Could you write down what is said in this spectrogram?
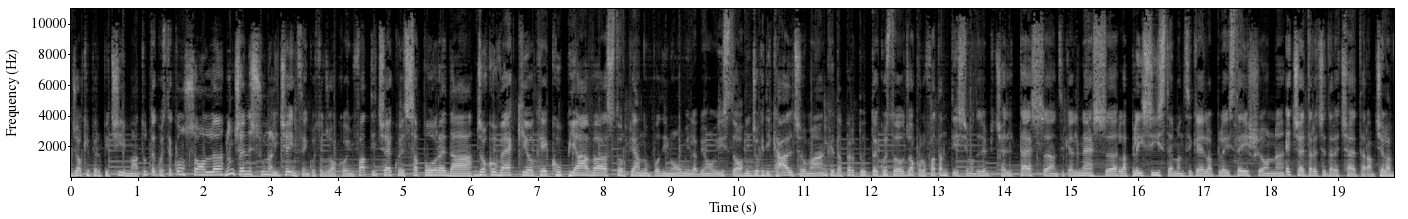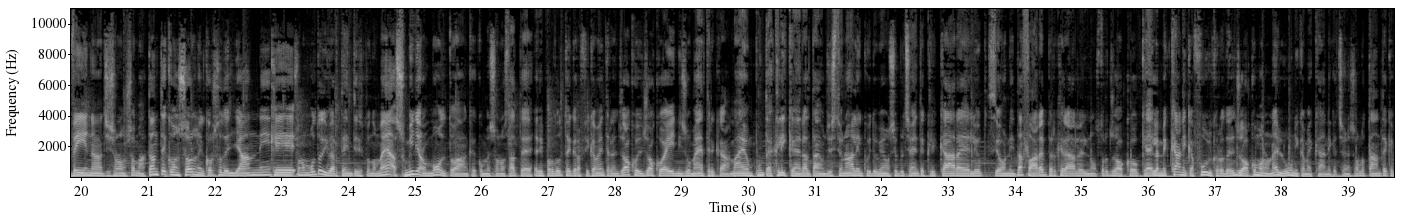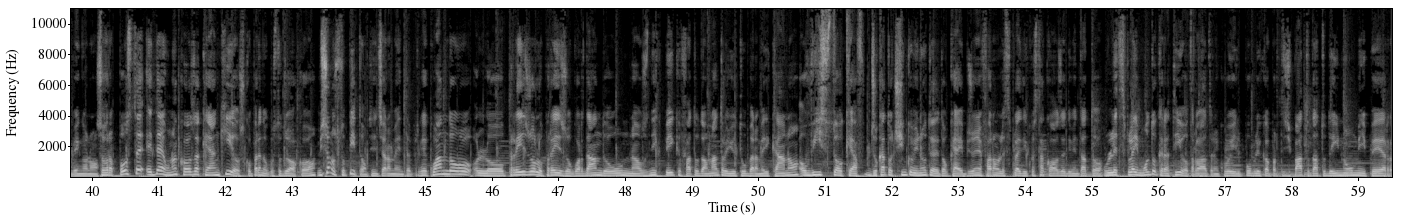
giochi per PC, ma tutte queste console non c'è nessuna licenza in questo gioco. Infatti c'è quel sapore da gioco vecchio che copiava storpiando un po' di nomi, l'abbiamo visto nei giochi di calcio, ma anche dappertutto e questo gioco lo fa tantissimo, ad esempio c'è il TES anziché il NES, la Play System anziché la PlayStation, eccetera eccetera eccetera. C'è la Vena, ci sono insomma tante console nel corso degli anni che sono molto divertenti secondo me, assomigliano molto anche come sono state riprodotte graficamente nel gioco. Il gioco è in isometrica, ma è un punta e clicca in realtà, è un gestionale in cui dobbiamo semplicemente cliccare le opzioni da fare per creare il nostro gioco, che è la meccanica fulcro del gioco, ma non è l'unica meccanica, ce ne sono tante che vengono sovrapposte ed è una cosa che anch'io scoprendo questo gioco mi sono stupito, sinceramente, perché quando l'ho preso, l'ho preso guardando un sneak peek fatto da un altro youtuber americano, ho visto che ha giocato 5 minuti e ho detto ok, bisogna fare un let's play di questa cosa, è diventato un let's play molto creativo, tra l'altro, in cui il pubblico ha partecipato, ha dato dei nomi per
